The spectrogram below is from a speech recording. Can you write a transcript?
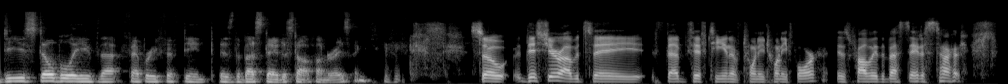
do you still believe that February 15th is the best day to start fundraising? so, this year, I would say Feb 15 of 2024 is probably the best day to start.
